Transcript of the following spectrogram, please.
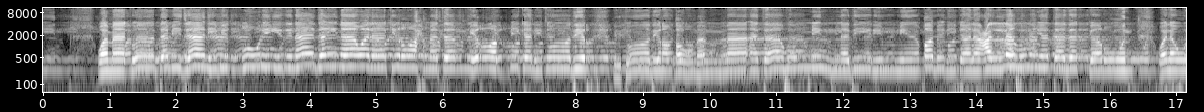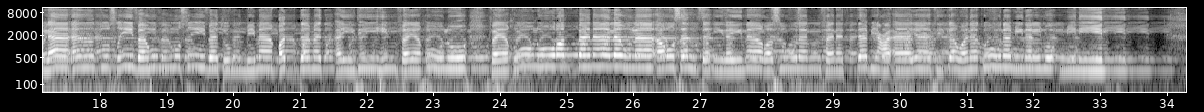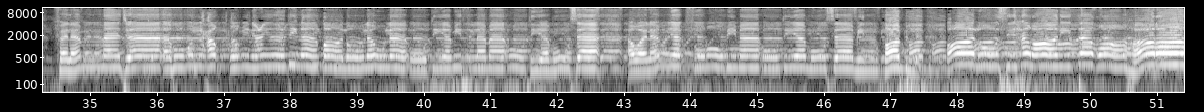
وما كنت بجانب الطور إذ نادينا ولكن رحمة من ربك لتنذر, لتنذر قوما ما أتاهم من نذير من قبلك لعلهم يتذكرون ولولا أن تصيبهم مصيبة بما قدمت أيديهم فيقولوا, فيقولوا ربنا لولا أرسلت إلينا رسولا فنتبع آياتك ربك ونكون من المؤمنين. فلما جاءهم الحق من عندنا قالوا لولا أوتي مثل ما أوتي موسى أولم يكفروا بما أوتي موسى من قبل؟ قالوا سحران تظاهرا.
